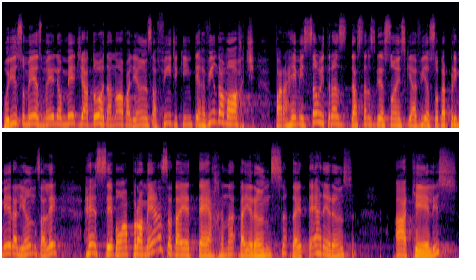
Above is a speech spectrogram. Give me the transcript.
Por isso mesmo, Ele é o mediador da nova aliança, a fim de que, intervindo a morte, para a remissão e trans, das transgressões que havia sobre a primeira aliança, a lei, recebam a promessa da eterna, da herança, da eterna herança, àqueles,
